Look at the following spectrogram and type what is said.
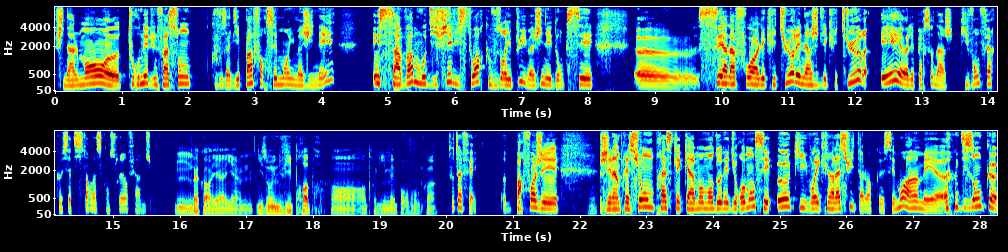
finalement euh, tourner d'une façon que vous n'aviez pas forcément imaginée et ça va modifier l'histoire que vous auriez pu imaginer. Donc c'est euh, c'est à la fois l'écriture, l'énergie de l'écriture et euh, les personnages qui vont faire que cette histoire va se construire au fur et à mesure. Mmh, d'accord, ils ont une vie propre entre guillemets pour vous, quoi. Tout à fait. Parfois, j'ai j'ai l'impression presque qu'à un moment donné du roman, c'est eux qui vont écrire la suite, alors que c'est moi. Hein, mais euh, disons que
